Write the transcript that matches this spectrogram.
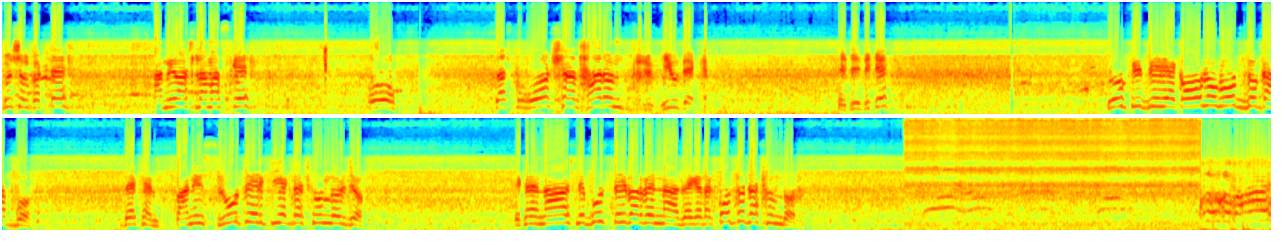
গোসল করতে। আমিও আসলাম আজকে। ও, জাস্ট অসাধারণ ভিউ দেখেন। এই যেদিকে প্রকৃতির এক অনবদ্য কাব্য। দেখেন, পানির স্রোতের কি একটা সৌন্দর্য। এখানে না আসলে বুঝতেই পারবেন না জায়গাটা কতটা সুন্দর ও ভাই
